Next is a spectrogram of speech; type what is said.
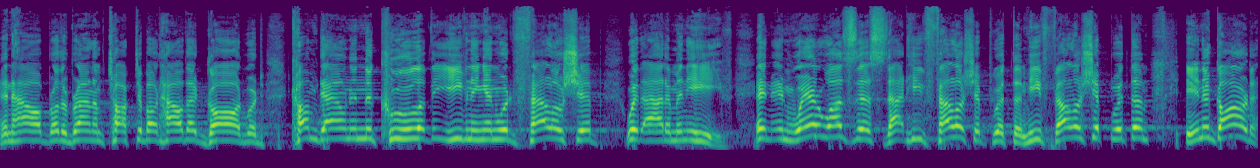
and how Brother Branham talked about how that God would come down in the cool of the evening and would fellowship with Adam and Eve. And, and where was this that he fellowshipped with them? He fellowshipped with them in a garden.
